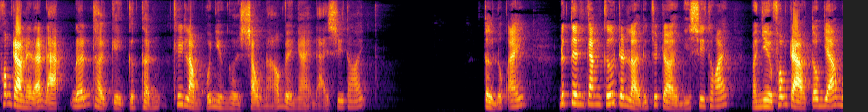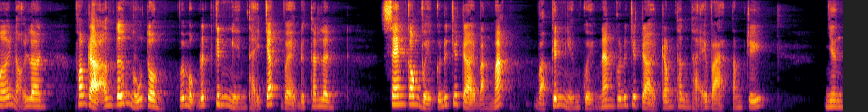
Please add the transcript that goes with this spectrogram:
Phong trào này đã đạt đến thời kỳ cực thịnh khi lòng của nhiều người sầu não về ngày đại suy thoái. Từ lúc ấy, đức tin căn cứ trên lời Đức Chúa Trời bị suy thoái và nhiều phong trào tôn giáo mới nổi lên. Phong trào ân tứ ngũ tuần với mục đích kinh nghiệm thể chất về Đức Thánh Linh. Xem công việc của Đức Chúa Trời bằng mắt và kinh nghiệm quyền năng của Đức Chúa Trời trong thân thể và tâm trí. Nhưng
